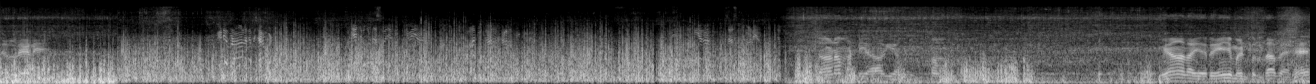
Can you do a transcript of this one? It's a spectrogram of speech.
ਚੱਲੇ ਨੇ। ਦਾਣਾ ਮੰਡੀ ਆ ਗਿਆ ਆਪਣੀ ਸਾਹਮਣੇ ਵਿਆਹ ਦਾ ਅਰੇਂਜਮੈਂਟ ਹੁੰਦਾ ਵੈ ਹੈ।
